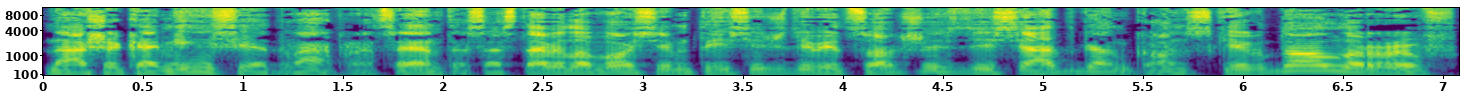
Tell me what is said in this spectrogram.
Наша комиссия, 2%, составила 8960 гонконгских долларов.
